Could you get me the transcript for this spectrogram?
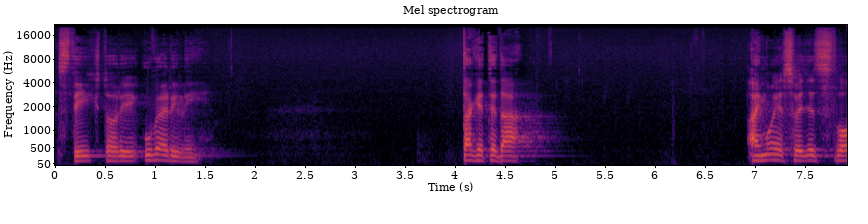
z tých, ktorí uverili. Tak je teda aj moje svedectvo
